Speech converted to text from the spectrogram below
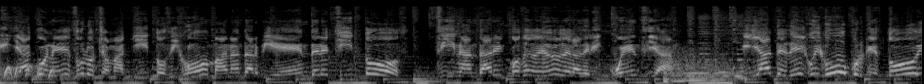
Y ya con eso los chamaquitos, hijo, van a andar bien derechitos, sin andar en cosas de de la delincuencia. Y ya te dejo, hijo, porque estoy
